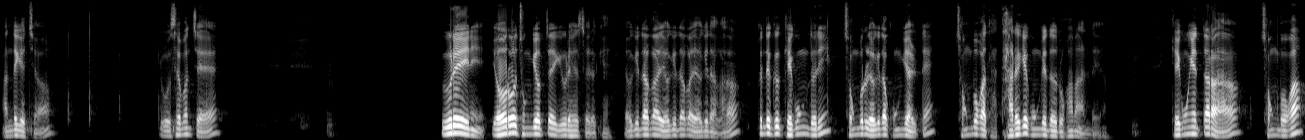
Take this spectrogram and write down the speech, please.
안 되겠죠. 그리고 세 번째 의뢰인이 여러 중개업자에게 의뢰했어 이렇게. 여기다가 여기다가 여기다가. 근데 그 개공들이 정보를 여기다 공개할 때 정보가 다 다르게 공개되도록 하면 안 돼요 개공에 따라 정보가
